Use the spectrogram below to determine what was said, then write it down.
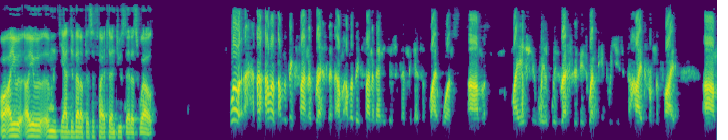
or are you are you um, yeah developed as a fighter and use that as well? Well, I'm a, I'm a big fan of wrestling. I'm, I'm a big fan of any discipline that gets a fight won. Um, my issue with, with wrestling is when people use it to hide from the fight. Um,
